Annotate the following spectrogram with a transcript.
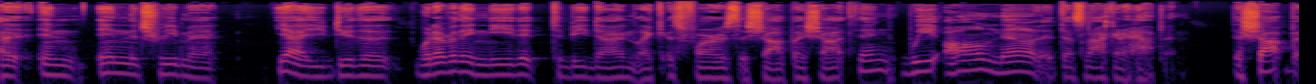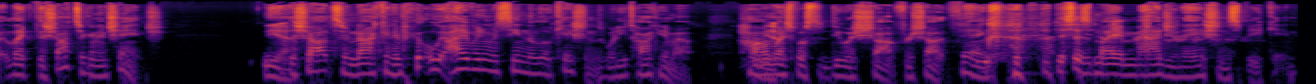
uh, in in the treatment. Yeah, you do the whatever they need it to be done. Like as far as the shot by shot thing, we all know that that's not going to happen. The shot, but like the shots are going to change yeah, the shots are not going to be. I haven't even seen the locations. What are you talking about? How am I supposed to do a shot for shot thing? this is my imagination speaking.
